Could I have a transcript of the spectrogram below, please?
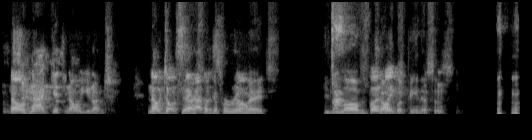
No, not get no. You don't. No, don't Jack's looking this- for no. roommates. He loves But, like- chocolate penises.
